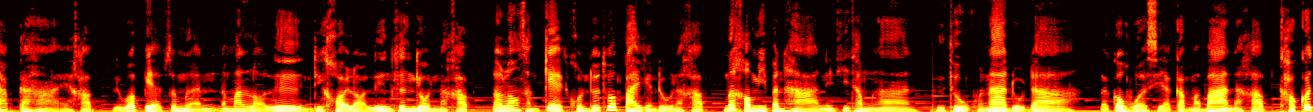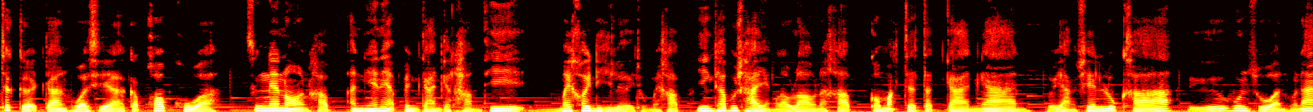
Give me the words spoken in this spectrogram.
ดับกระหายครับหรือว่าเปรียบเสมือนน้ำมันหล่อลื่นที่คอยหล่อลื่นเครื่องยนต์นะครับเราลองสังเกตคนทั่ว ๆ ไปกันดูนะครับ เมื่อเขามีปัญหาในที่ทำงาน หรือถูกหัวหน้าดุดา แล้วก็หัวเสียกลับมาบ้านนะครับ เขาก็จะเกิดการหัวเสียกับครอบครัว ซึ่งแน่นอนครับ อันนี้เนี่ยเป็นการกระทำที่ ไม่ค่อยดีเลยถูกไหมครับ ยิ่งถ้าผู้ชายอย่างเราๆนะครับ ก็มักจะจัดการงาน ตัวอย่างเช่นลูกค้า หรือหุ้นส่วนหัวหน้า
